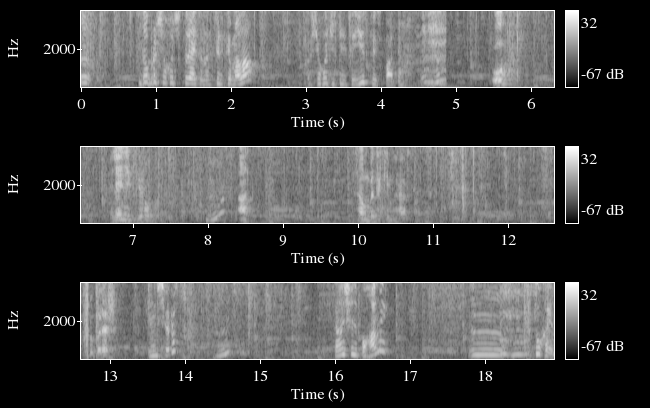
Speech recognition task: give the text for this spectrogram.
М, Добре, що хоч третя настільки мала, а що хоче тільки їсти і спати. О! Глянь, який робот. А? Сам би таким грався. Побереш? Ну, ще раз. М. Та ще непоганий. Слухай,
